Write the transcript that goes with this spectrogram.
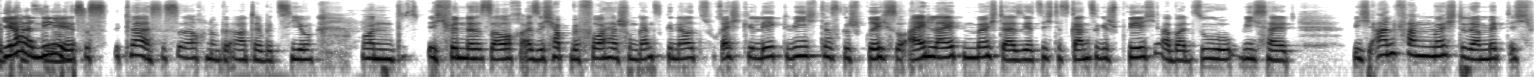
Ja, ne, Arbeitsbeziehung. es ist klar, es ist auch 'ne Be Art der Beziehung. Und ich finde es auch also, ich habe mir vorher schon ganz genau zurechtgelegt, wie ich das Gespräch so einleiten möchte. Also, jetzt nicht das ganze Gespräch, aber so, wie ich's halt wie ich anfangen möchte, damit ich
